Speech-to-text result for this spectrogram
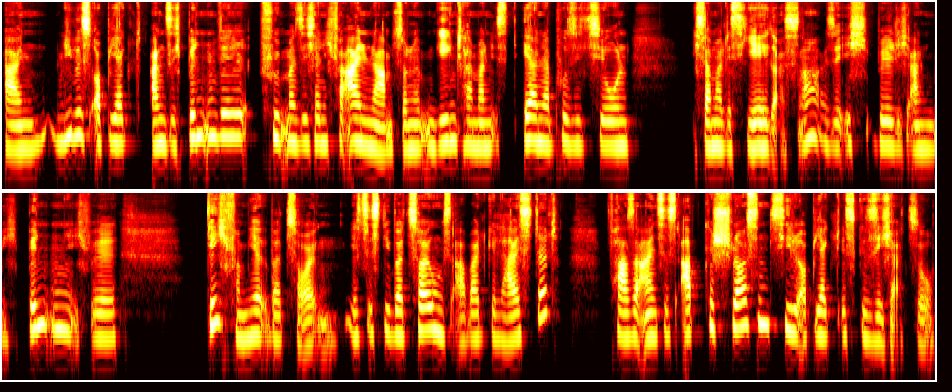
ein Liebesobjekt an sich binden will, fühlt man sich ja nicht vereinnahmt, sondern im Gegenteil, man ist eher in der Position, ich sag mal, des Jägers. Ne? Also ich will dich an mich binden, ich will dich von mir überzeugen. Jetzt ist die Überzeugungsarbeit geleistet. Phase 1 ist abgeschlossen, Zielobjekt ist gesichert. So.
